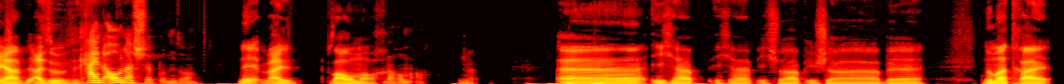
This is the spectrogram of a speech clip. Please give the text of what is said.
Ja, also, kein Ownership und so. nee, weil, warum auch? Warum auch? Äh, ich hab, ich hab, ich hab, ich habe Nummer drei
